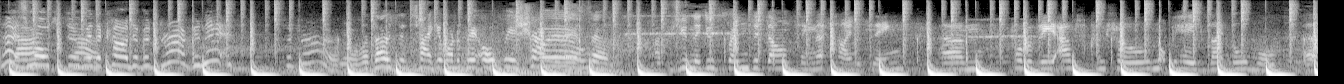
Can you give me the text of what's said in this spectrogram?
No, it's more to do No. with a kind of a drug, isn't it? It's a drug. Yeah, well, those that take it want to be, all be ashamed of themselves. I presume they do frenzied dancing, that kind of thing. Um, probably out of control, not behaving like normal. Uh,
